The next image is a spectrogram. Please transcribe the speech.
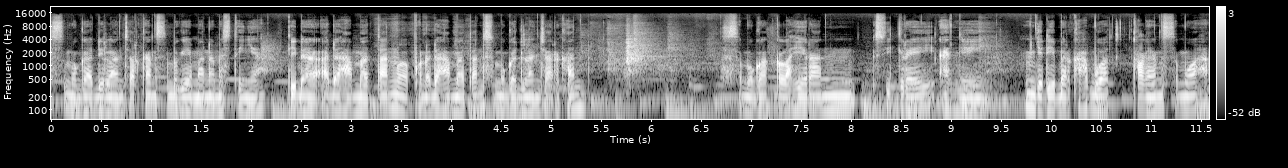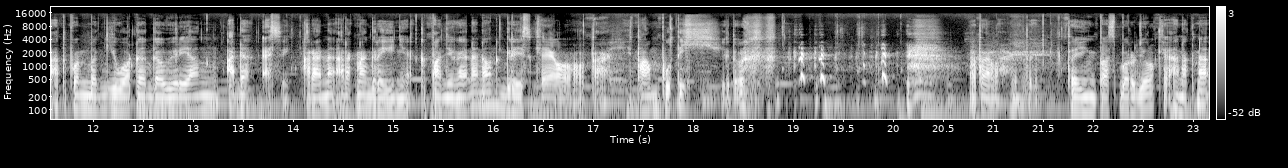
Semoga dilancarkan sebagaimana mestinya. Tidak ada hambatan walaupun ada hambatan semoga dilancarkan. Semoga kelahiran si Grey anjay menjadi berkah buat kalian semua ataupun bagi warga Gawir yang ada asik. Karena anaknya Grey-nya. Kepanjangannya non scale tah hitam putih gitu atau lah gitu ting pas jual kayak anaknya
